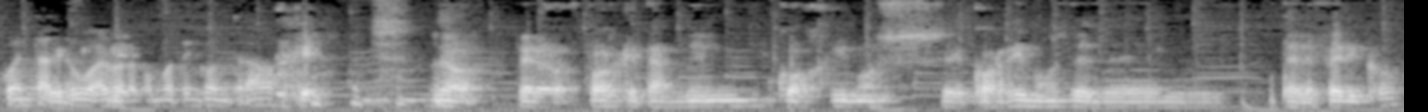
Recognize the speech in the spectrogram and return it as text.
cuenta tú Álvaro, ¿cómo te encontrabas? no pero porque también cogimos eh, corrimos desde el teleférico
